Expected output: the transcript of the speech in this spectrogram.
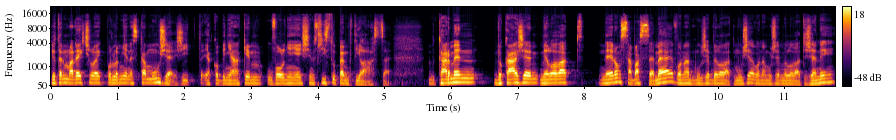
že ten mladý člověk podle mě dneska může žít jakoby nějakým uvolněnějším přístupem k té lásce. Carmen dokáže milovat nejenom sama sebe, ona může milovat muže, ona může milovat ženy,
